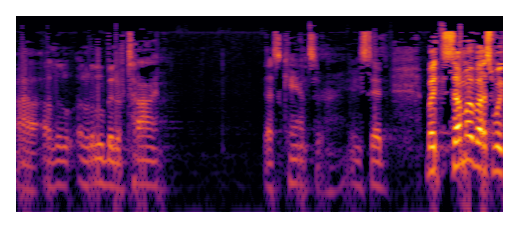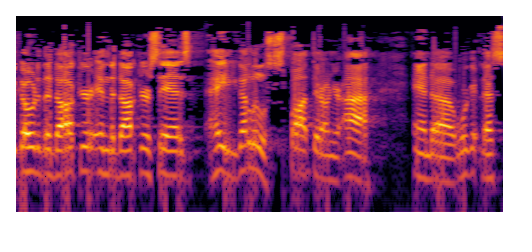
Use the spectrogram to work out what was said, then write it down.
uh, a, little, a little bit of time. That's cancer. He said, but some of us would go to the doctor and the doctor says, hey, you got a little spot there on your eye and uh, we're, that's,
